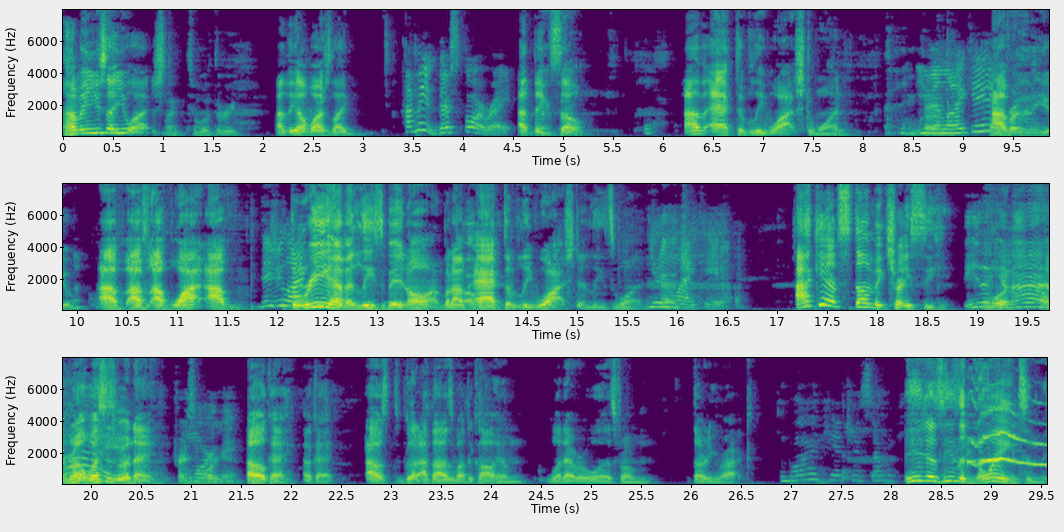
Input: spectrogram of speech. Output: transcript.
How many you say you watched? like two or three. I think I watched like How many? There's four, right? I think so. I've actively watched one. You didn't like it? I'm I've- further than you. I've I've I've watched. I've Did you like three it? have at least been on, but I've Okay. actively watched at least one. You didn't Gotcha. like it. I can't stomach Tracy. Either More- can I. No, what's his real name? Tracy Morgan. Morgan. Oh, okay, okay. I was good. I thought I was about to call him whatever it was from Thirty Rock. Why can't you stomach He just he's annoying to me.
